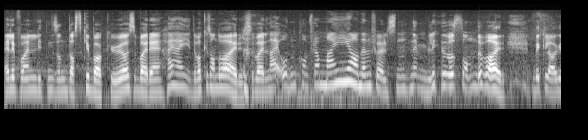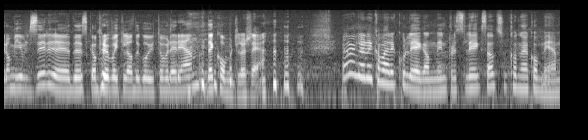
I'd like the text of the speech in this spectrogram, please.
eller få en liten sånn dask i bakhuet og så bare Hei, hei, det var ikke sånn det var. Så bare Nei, og den kom fra meg, ja, den følelsen. Nemlig. Det var sånn det var. Beklager omgivelser. eh, Det skal prøve å ikke la det gå utover dere igjen. Det kommer til å skje. Ja, eller det kan være kollegaen min plutselig. ikke sant? Så kan jeg komme hjem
